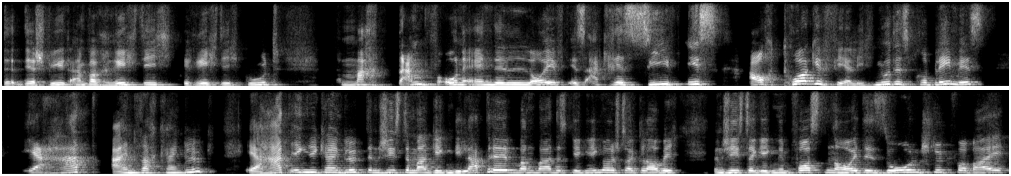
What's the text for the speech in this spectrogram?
der spielt einfach richtig, richtig gut, macht Dampf ohne Ende, läuft, ist aggressiv, ist auch torgefährlich. Nur das Problem ist, er hat einfach kein Glück. Er hat irgendwie kein Glück, dann schießt er mal gegen die Latte. Wann war das gegen Ingolstadt, glaube ich? Dann schießt er gegen den Pfosten, heute so ein Stück vorbei.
